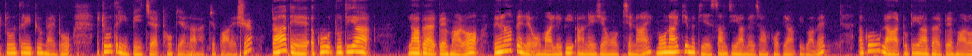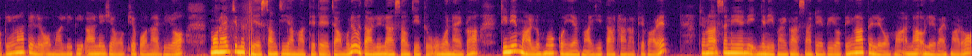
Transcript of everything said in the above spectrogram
အထူးသတိပြုနိုင်ဖို့အထူးသတိပေးချက်ထုတ်ပြန်လာတာဖြစ်ပါတယ်ရှင်။ဒါအပြင်အခုဒုတိယလာဘတ်အတွင်းမှာတော့ဘင်္ဂလားပင်လယ်အော်မှာလေပြင်းအားနည်းရန်ဝင်ဖြစ်နိုင်မုန်တိုင်းဖြစ်မဖြစ်စောင့်ကြည့်ရမယ့်အကြောင်းဖော်ပြပေးပါမယ်။ အခုလာဒုတိယဘက်အတွင်းမှာတော့ဘင်္ဂလားပင်လယ်အော်မှာလေပြင်းအားနဲ့ရောင်ဖြစ်ပေါ်နိုင်ပြီးတော့မွန်တိုင်းပြင်းမပြင်းစောင့်ကြည့်ရမှာဖြစ်တဲ့အကြောင်းမလို့သားလေးလာစောင့်ကြည့်သူဦးဝနိုင်ကဒီနေ့မှလူမှုကွန်ရက်မှာရေးသားထားတာဖြစ်ပါတယ်။ ဇွန်လ12ရက်နေ့ညနေပိုင်းကစတင်ပြီးတော့ဘင်္ဂလားပင်လယ်အော်မှာအနောက်အလယ်ပိုင်းမှာတော့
